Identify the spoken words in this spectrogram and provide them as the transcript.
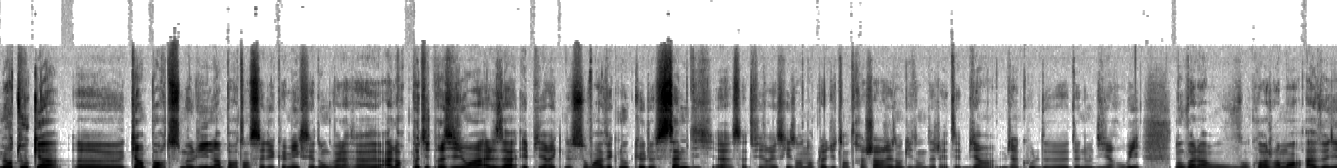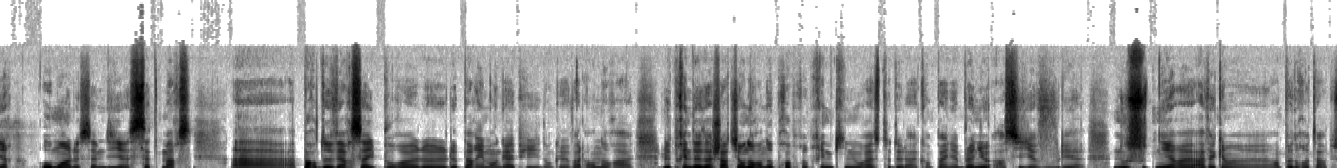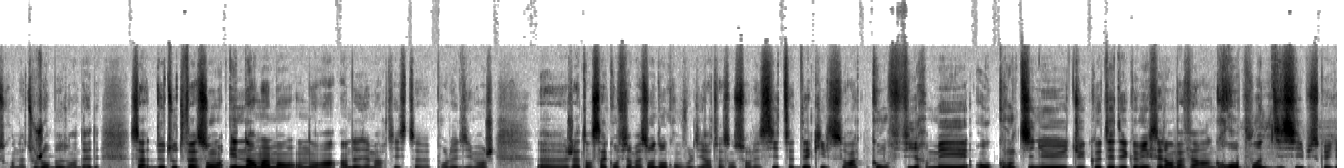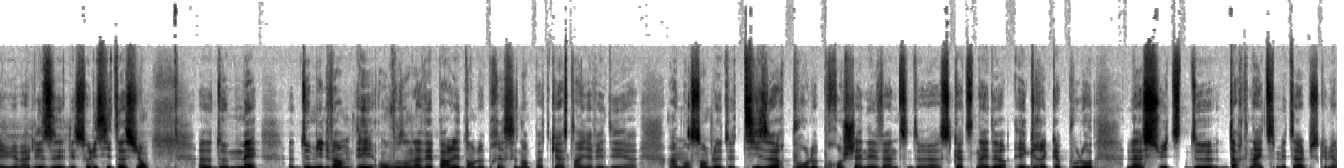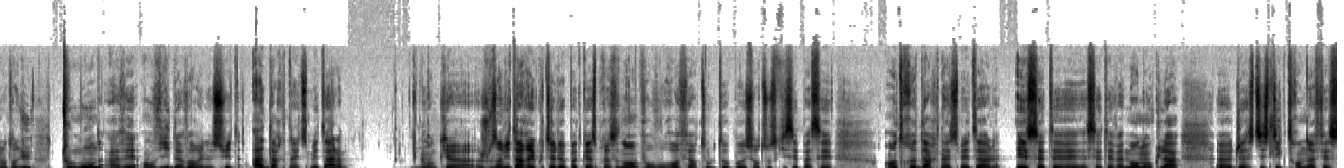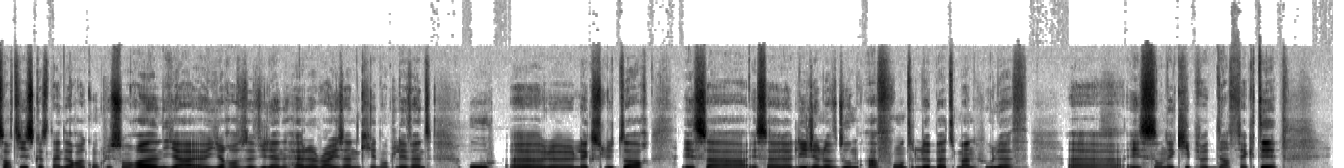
Mais en tout cas, euh, qu'importe Smallville, l'important c'est les comics et donc voilà. euh, alors petite précision, hein, Elsa et Pierrick ne seront avec nous que le samedi euh, 7 février, parce qu'ils ont un emploi du temps très chargé, donc ils ont déjà été bien bien cool de, de nous dire oui. Donc voilà, on vous encourage vraiment à venir au moins le samedi euh, 7 mars à, à Porte de Versailles pour euh, le, Paris Manga. Puis donc euh, voilà, on aura le print d'Ada Chartier, on aura nos propres prints qui nous restent de la campagne Brand New Art si euh, vous voulez euh, nous soutenir euh, avec un, euh, un peu de retard, puisqu'on a toujours besoin d'aide. Ça, de toute façon. Et normalement, on aura un deuxième artiste euh, pour le dimanche. Euh, J'attends sa confirmation, donc on vous le dira de toute façon sur le site dès qu'il sera confirmé. On continue du côté des comics, et là on va faire un gros point d'ici, puisqu'il y a eu les, sollicitations euh, de mai 2020, et on vous en avait parlé dans le précédent podcast. hein. il y avait des, euh, un ensemble de teasers pour le prochain event de Scott Snyder et Greg Capullo, la suite de Dark Knights Metal, puisque bien entendu tout le monde avait envie d'avoir une suite à Dark Knights Metal. Donc euh, je vous invite à réécouter le podcast précédent pour vous refaire tout le topo sur tout ce qui s'est passé entre Dark Knight Metal et cet, événement. Donc là, euh, Justice League 39 est sorti, Scott Snyder a conclu son run. Il y a euh, Year of the Villain Hell Horizon qui est donc l'event où euh, le- Lex Luthor et sa, Legion of Doom affrontent le Batman Huleth euh, et son équipe d'infectés.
